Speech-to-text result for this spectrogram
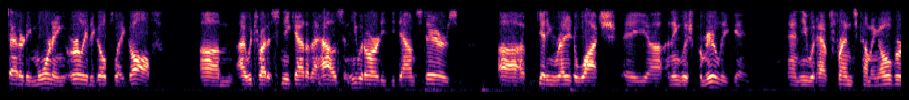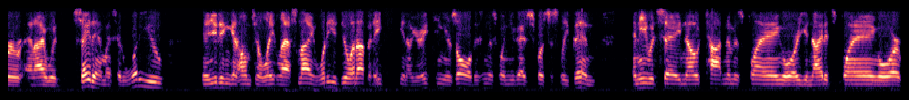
Saturday morning early to go play golf, um, I would try to sneak out of the house, and he would already be downstairs uh, getting ready to watch a uh, an English Premier League game. And he would have friends coming over, and I would say to him, I said, "What are you? You, know, you didn't get home till late last night. What are you doing up at eight? You know, you're 18 years old. Isn't this when you guys are supposed to sleep in?" And he would say, "No, Tottenham is playing, or United's playing, or."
